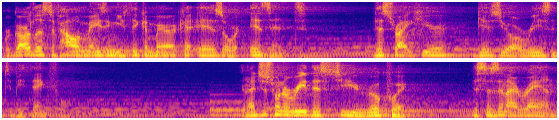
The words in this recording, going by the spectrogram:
regardless of how amazing you think America is or isn't, this right here gives you a reason to be thankful. And I just want to read this to you real quick. This is in Iran.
